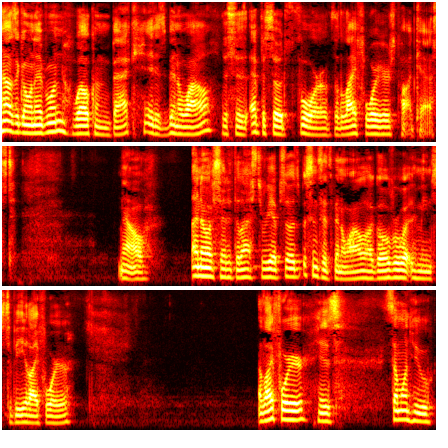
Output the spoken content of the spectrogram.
How's it going, everyone? Welcome back. It has been a while. This is episode four of the Life Warriors podcast. Now, I know I've said it the last three episodes, but since it's been a while, I'll go over what it means to be a life warrior. A life warrior is someone who,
